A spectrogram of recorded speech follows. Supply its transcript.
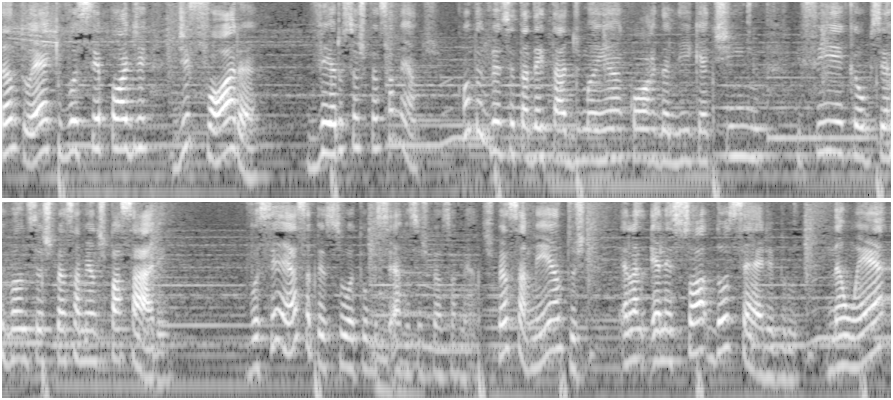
Tanto é que você pode, de fora, ver os seus pensamentos. Quantas vezes você está deitado de manhã, acorda ali quietinho e fica observando seus pensamentos passarem? Você é essa pessoa que observa seus pensamentos. Pensamentos, ela, ela é só do cérebro, não é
